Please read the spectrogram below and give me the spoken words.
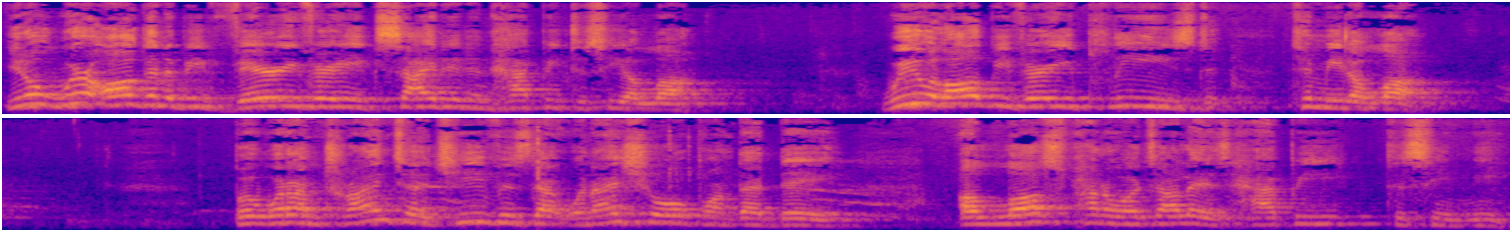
you know, we're all going to be very, very excited and happy to see Allah. We will all be very pleased to meet Allah. But what I'm trying to achieve is that when I show up on that day, Allah subhanahu wa ta'ala is happy to see me.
